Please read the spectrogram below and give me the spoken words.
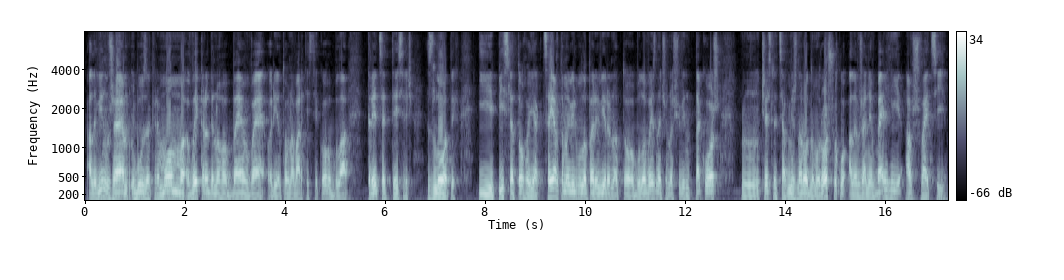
але він вже був за кермом викраденого BMW, орієнтовна вартість якого була 30 тисяч злотих. І після того, як цей автомобіль було перевірено, то було визначено, що він також числиться в міжнародному розшуку, але вже не в Бельгії, а в Швеції.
